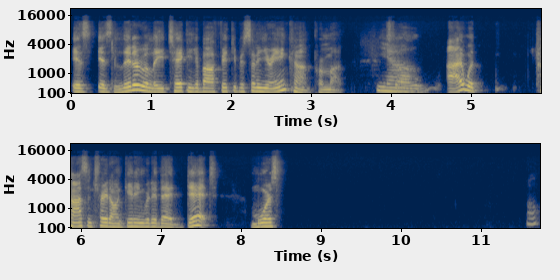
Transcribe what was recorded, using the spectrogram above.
is is literally taking about 50% of your income per month. Yeah. So I would concentrate on getting rid of that debt more Oh.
